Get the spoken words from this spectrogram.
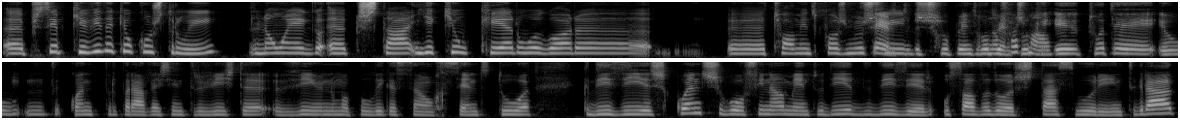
Uh, percebo que a vida que eu construí não é a que está e a que eu quero agora uh, atualmente para os meus certo, filhos. Desculpa interromper, não faz mal. tu até, eu, quando preparava esta entrevista, vi numa publicação recente tua que dizias quando chegou finalmente o dia de dizer o Salvador está seguro e integrado,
